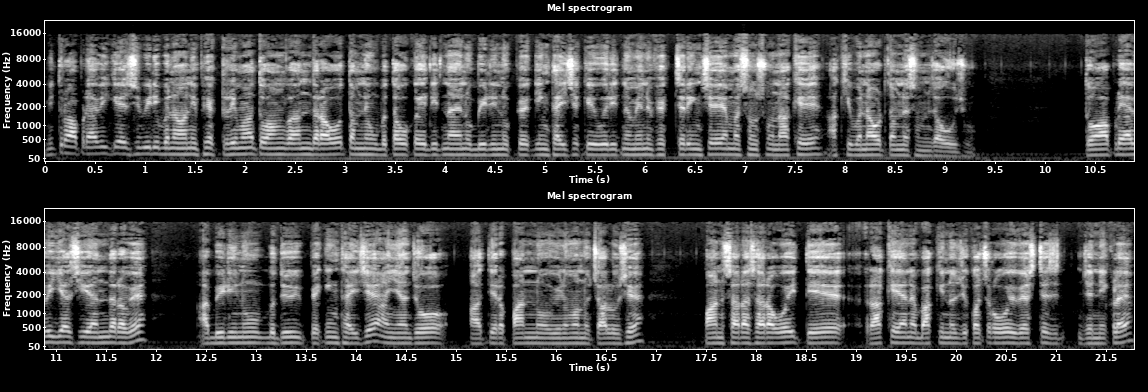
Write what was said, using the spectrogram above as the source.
મિત્રો, આપણે આવી ગયા છીએ બીડી બનાવવાની ફેક્ટરીમાં તો અંગ અંદર આવો, તમને હું બતાવું કઈ રીતના એનું બીડીનું પેકિંગ થાય છે, કેવી રીતનું મેન્યુફેક્ચરિંગ છે, એમાં શું શું નાખે, આખી બનાવટ તમને સમજાવું છું. તો આપણે આવી ગયા છીએ અંદર હવે. આ બીડીનું બધું પેકિંગ થાય છે. અહીંયા જો અત્યારે પાનનું વીણવાનું ચાલુ છે. પાન સારા સારા હોય તે રાખે અને બાકીનો જે કચરો હોય વેસ્ટેજ જે નીકળે,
